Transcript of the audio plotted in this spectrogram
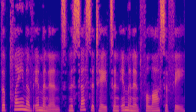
The plane of immanence necessitates an immanent philosophy.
